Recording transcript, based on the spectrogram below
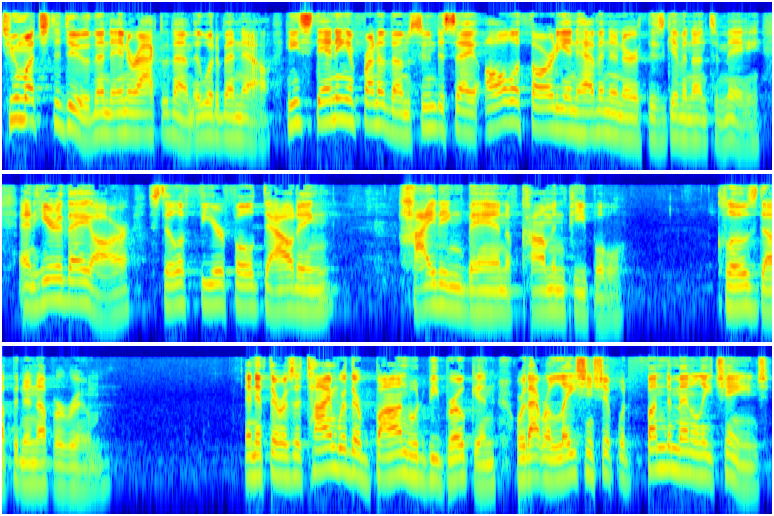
too much to do than to interact with them, it would have been now. He's standing in front of them soon to say, All authority in heaven and earth is given unto me. And here they are, still a fearful, doubting, hiding band of common people, closed up in an upper room. And if there was a time where their bond would be broken, or that relationship would fundamentally change,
